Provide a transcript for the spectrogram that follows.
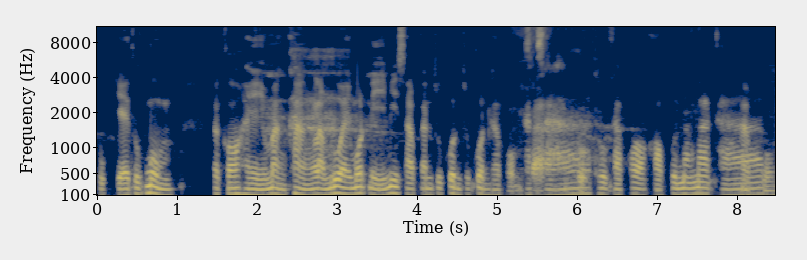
ทุกแก่ทุกมุม ก็ขอให้มั่งคั่งร่ำรวยหมดหนีมีทรัพย์กันทุกคนทุกคนครับผมครับสาธุครับพ่อขอบคุณมาก ๆ ครัครับบผม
